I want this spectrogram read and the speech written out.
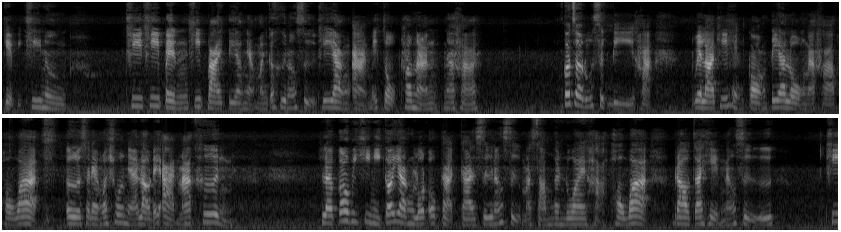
เก็บอีกที่หนึ่งที่ที่เป็นที่ปลายเตียงเนี่ย มันก็คือหนังสือที่ยังอ่านไม่จบเท่านั้นนะคะ ก็จะรู้สึกดีค่ะ เวลาที่เห็นกองเตี้ยลงนะคะ เพราะว่าเออแสดงว่าช่วงเนี้ยเราได้อ่านมากขึ้น แล้วก็วิธีนี้ก็ยังลดโอกาสการซื้อหนังสือมาซ้ำกันด้วยค่ะ เพราะว่าเราจะเห็นหนังสือที่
